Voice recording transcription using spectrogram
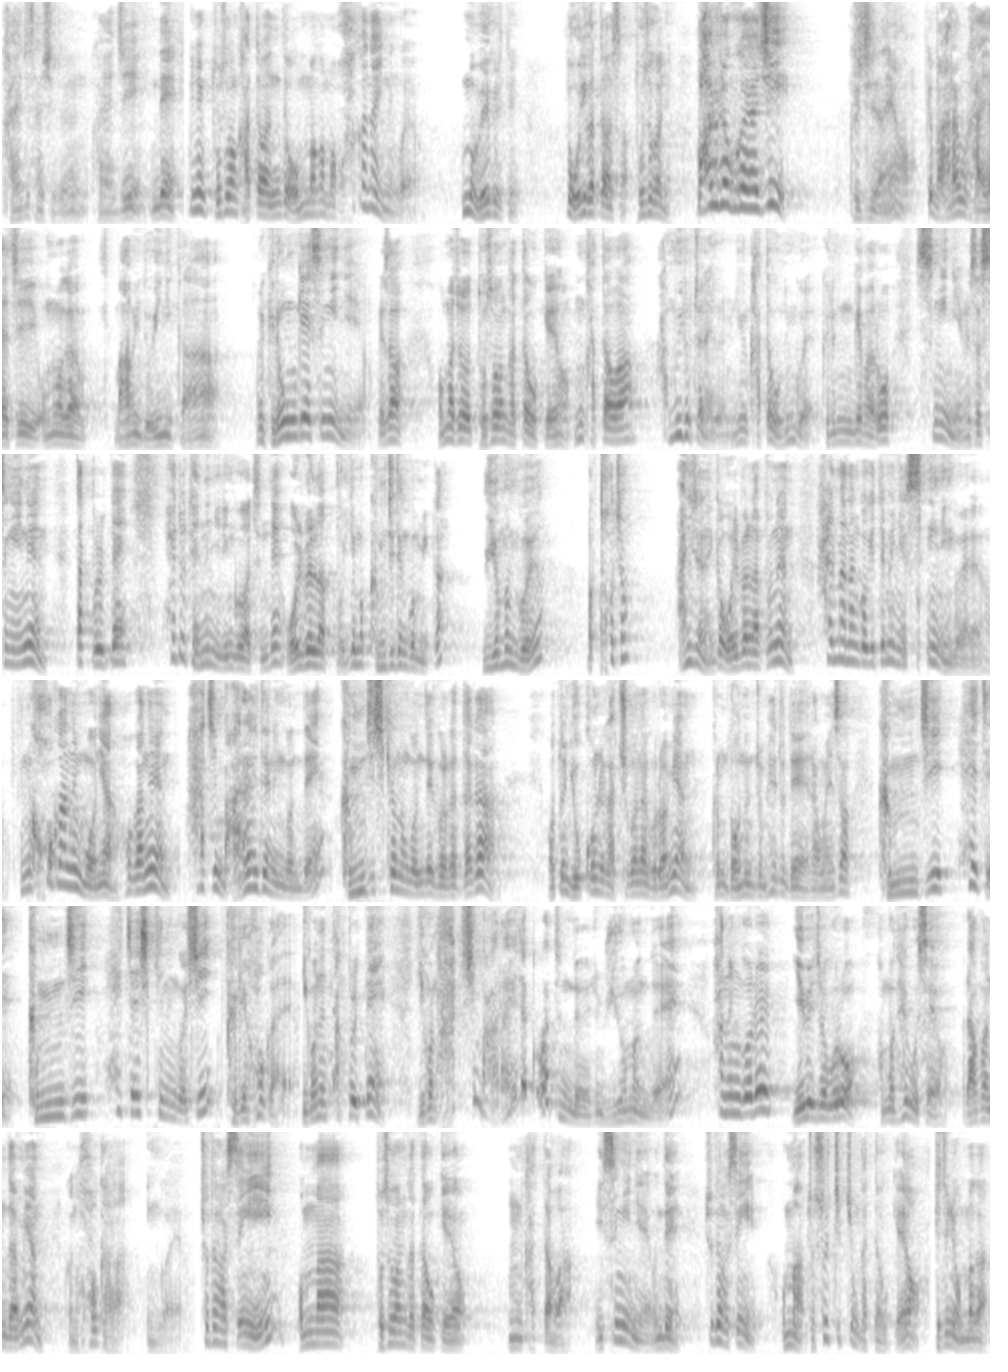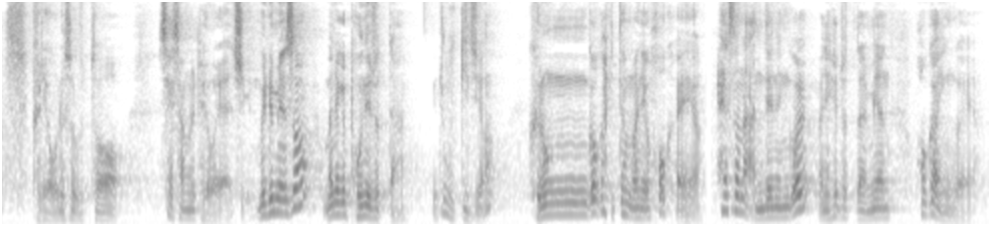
가야지 사실은 가야지. 근데 그냥 도서관 갔다 왔는데 엄마가 막 화가 나 있는 거예요. 엄마 왜 그랬더니 너 어디 갔다 왔어? 도서관이요. 말을 하고 가야지. 그러시잖아요. 그 말하고 가야지 엄마가 마음이 놓이니까 그런 게 승인이에요. 그래서 엄마 저 도서관 갔다 올게요. 응 갔다 와. 아무 일 없잖아요. 그러면 이건 갔다 오는 거예요. 그런 게 바로 승인이에요. 그래서 승인은 딱 볼 때 해도 되는 일인 것 같은데 월별 납부 이게 막 금지된 겁니까? 위험한 거예요? 막 터져? 아니잖아요. 그러니까 월별 납부는 할 만한 거기 때문에 승인인 거예요. 그러면 허가는 뭐냐? 허가는 하지 말아야 되는 건데 금지시켜 놓은 건데 그걸 갖다가 어떤 요건을 갖추거나 그러면 그럼 너는 좀 해도 돼 라고 해서 금지 해제 금지 해제시키는 것이 그게 허가예요 이거는 딱 볼 때 이건 하지 말아야 될 것 같은데 좀 위험한데 하는 거를 예외적으로 한번 해보세요 라고 한다면 그건 허가인 거예요 초등학생이 엄마 도서관 갔다 올게요 음 갔다 와 이 승인이에요 근데 초등학생이 엄마 저 술집 좀 갔다 올게요 그랬더니 엄마가 그래 어려서부터 세상을 배워야지 뭐 이러면서 만약에 보내줬다 좀 웃기죠 그런 거가 말이에요. 허가예요. 해서는 안 되는 걸 만약 해줬다면 허가인 거예요.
